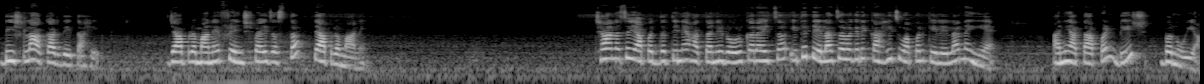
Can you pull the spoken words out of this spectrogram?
डिशला आकार देत आहे. ज्याप्रमाणे फ्रेंच फ्राईज असतं त्याप्रमाणे. छान असं या पद्धतीने हाताने रोल करायचं. इथे तेलाचा वगैरे काहीच वापर केलेला नाही आहे आणि आता आपण डिश बनवूया.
